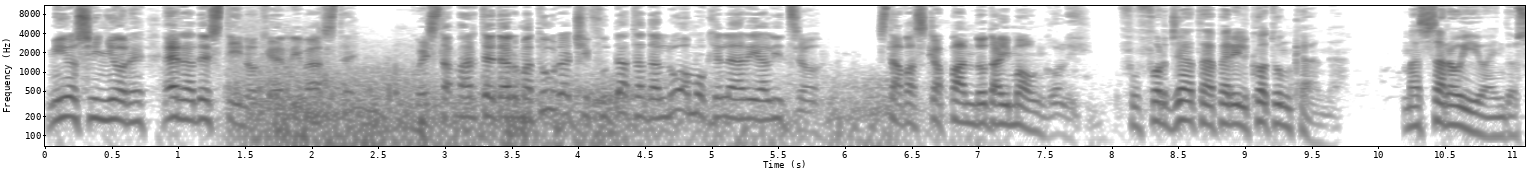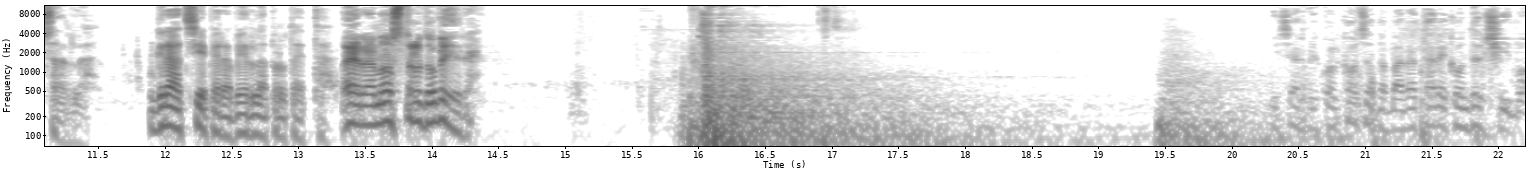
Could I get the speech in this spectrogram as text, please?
Mio signore, era destino che arrivaste. Questa parte d'armatura ci fu data dall'uomo che la realizzò. Stava scappando dai mongoli. Fu forgiata per il Khotun Khan, ma sarò io a indossarla. Grazie per averla protetta. Era nostro dovere. Serve qualcosa da barattare con del cibo.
